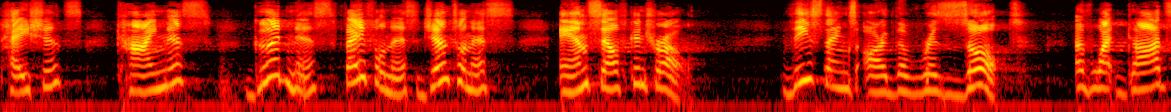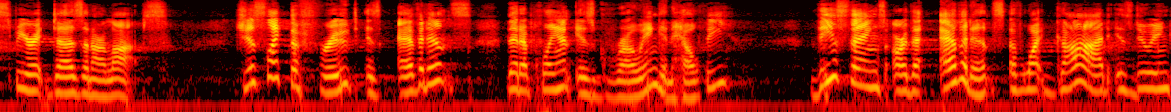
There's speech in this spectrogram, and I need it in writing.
patience, kindness, goodness, faithfulness, gentleness, and self control. These things are the result of what God's Spirit does in our lives. Just like the fruit is evidence that a plant is growing and healthy, these things are the evidence of what God is doing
